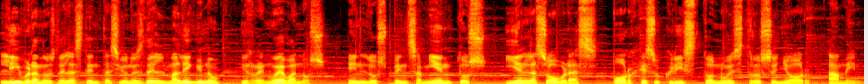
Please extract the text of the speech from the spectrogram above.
líbranos de las tentaciones del maligno y renuévanos en los pensamientos y en las obras por Jesucristo nuestro Señor. Amén.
